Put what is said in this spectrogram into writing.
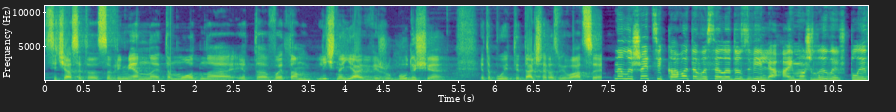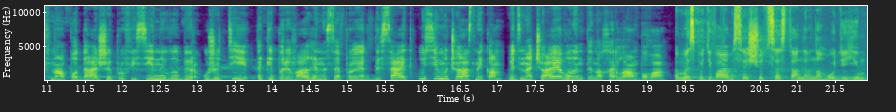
Сейчас это современно, это модно, это в этом лично я вижу будущее, это будет и дальше развиваться. Лише цікаве та веселе дозвілля, а й можливий вплив на подальший професійний вибір у житті. Такі переваги несе проект Decide усім учасникам, відзначає Валентина Харламбова. Ми сподіваємося, що це стане в нагоді їм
